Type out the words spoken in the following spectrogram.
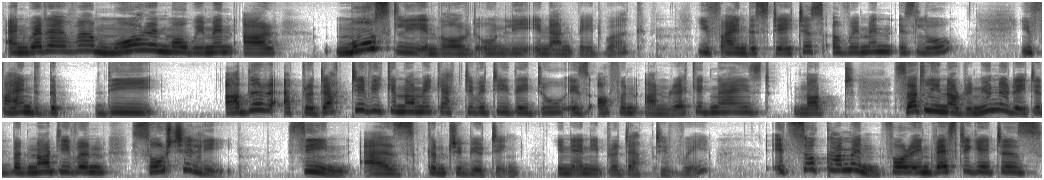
and wherever more and more women are mostly involved only in unpaid work, you find the status of women is low. You find the, the other productive economic activity they do is often unrecognized, not certainly not remunerated, but not even socially seen as contributing in any productive way. It's so common for investigators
